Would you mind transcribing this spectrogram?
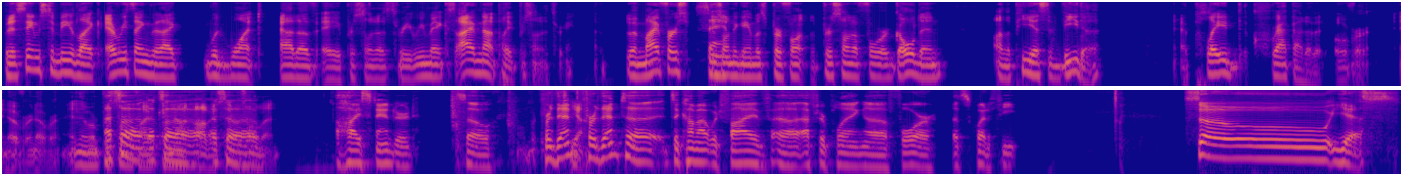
But it seems to me like everything that I would want out of a Persona 3 remake. Cause I have not played Persona 3. When my first Same. Persona game was Persona 4 Golden on the PS Vita. And I played the crap out of it over and over and over. And then when That's a- 5 that's came a- out, obviously that's a- a high standard. So for them Yeah. for them to to come out with five uh, after playing uh, four, that's quite a feat. So yes,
